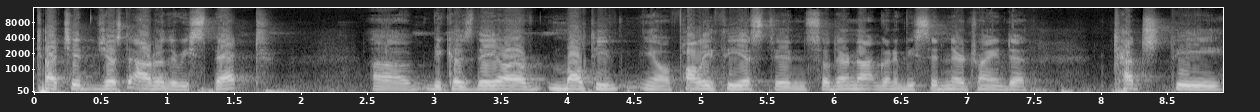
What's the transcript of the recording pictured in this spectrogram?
touch it just out of the respect uh, because they are multi, you know, polytheist, and so they're not going to be sitting there trying to touch the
